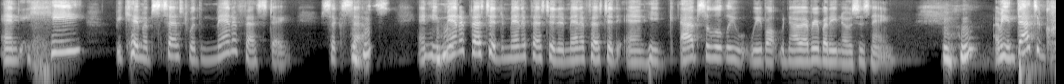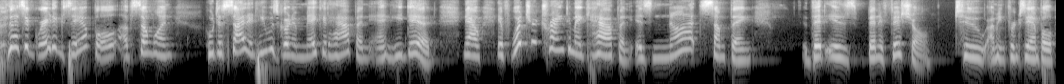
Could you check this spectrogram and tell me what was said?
and he became obsessed with manifesting success mm-hmm. And he mm-hmm. manifested and manifested and manifested, and he absolutely all, now everybody knows his name. Mm-hmm. I mean, that's a that's a great example of someone who decided he was going to make it happen, and he did. Now, if what you're trying to make happen is not something that is beneficial to, I mean, for example,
